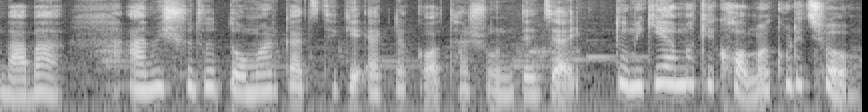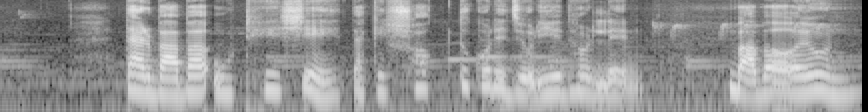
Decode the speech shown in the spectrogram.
বাবা, আমি শুধু তোমার কাছ থেকে একটা কথা শুনতে চাই। তুমি কি আমাকে ক্ষমা করেছ? তার বাবা উঠে এসে তাকে শক্ত করে জড়িয়ে ধরলেন। বাবা অয়ন,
